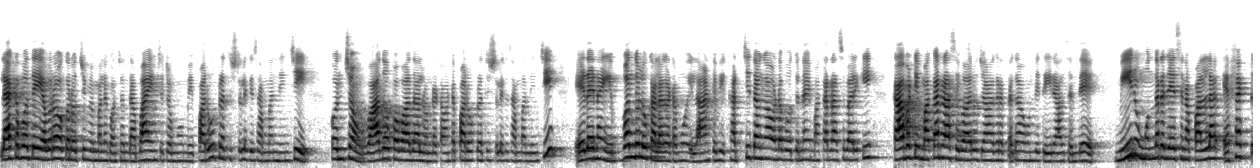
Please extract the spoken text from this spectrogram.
లేకపోతే ఎవరో ఒకరు వచ్చి మిమ్మల్ని కొంచెం దబాయించటము మీ పరువు ప్రతిష్టలకి సంబంధించి కొంచెం వాదోపవాదాలు ఉండటం అంటే పరువు ప్రతిష్టలకు సంబంధించి ఏదైనా ఇబ్బందులు కలగటము ఇలాంటివి ఖచ్చితంగా ఉండబోతున్నాయి మకర రాశి వారికి. కాబట్టి మకర రాశి వారు జాగ్రత్తగా ఉండి తీరాల్సిందే. మీరు ముందర చేసిన పనుల ఎఫెక్ట్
